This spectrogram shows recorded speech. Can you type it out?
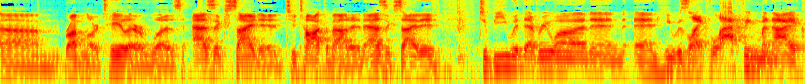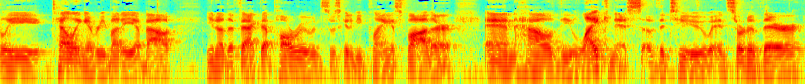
um, Robin Lord Taylor was as excited to talk about it, as excited to be with everyone, and and he was like laughing maniacally, telling everybody about you know the fact that Paul Reubens was going to be playing his father, and how the likeness of the two and sort of their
